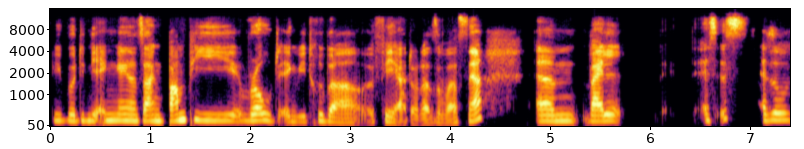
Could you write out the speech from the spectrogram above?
wie würden die Engländer sagen, bumpy Road irgendwie drüber fährt oder sowas. Ja, ähm, weil es ist also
